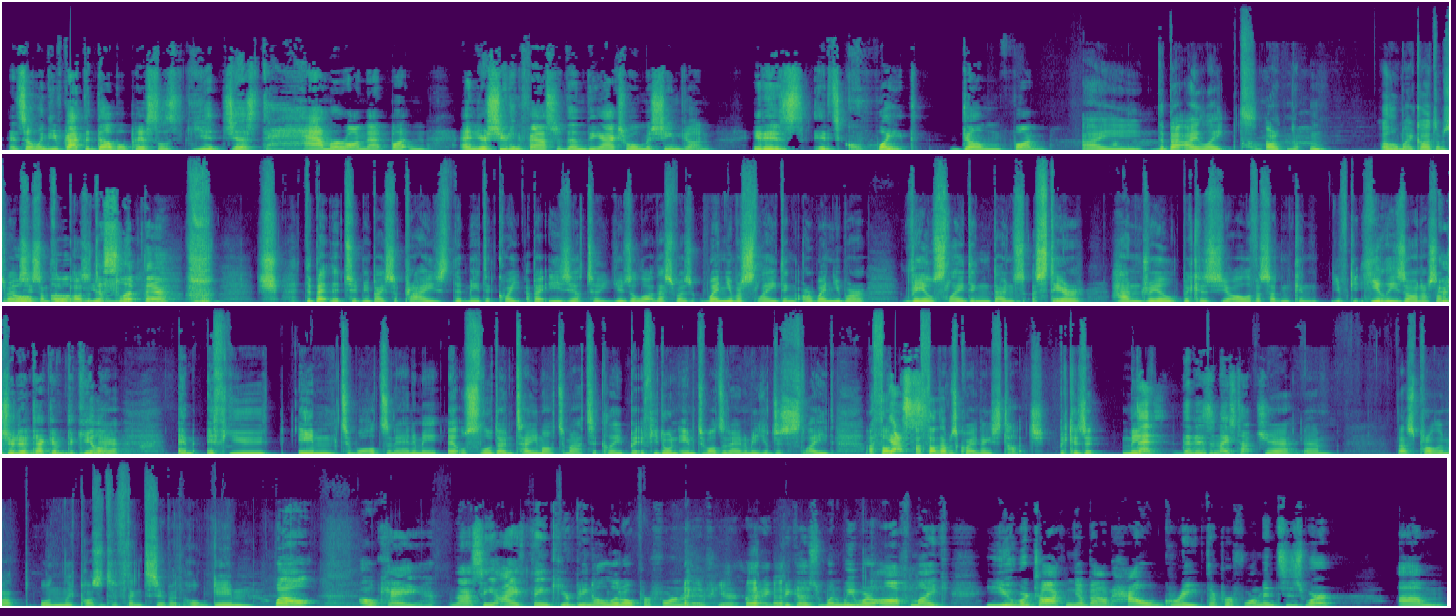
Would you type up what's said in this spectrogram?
And so when you've got the double pistols, you just hammer on that button and you're shooting faster than the actual machine gun. It is it's quite dumb fun. I the bit I liked or no, oh my god, I was about to say something positive. You slipped there. The bit that took me by surprise that made it quite a bit easier to use a lot of this was when you were sliding or when you were rail sliding down a stair handrail because you all of a sudden can you've got heelys on or something. Because you're Detective Tequila. Yeah. Um, if you aim towards an enemy, it'll slow down time automatically. But if you don't aim towards an enemy, you'll just slide. I thought Yes. I thought that was quite a nice touch because it made That that is a nice touch. yeah. Um, that's probably my only positive thing to say about the whole game. Well, okay. Now, see, I think you're being a little performative here, Craig, because when we were off mic, you were talking about how great the performances were. Um,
